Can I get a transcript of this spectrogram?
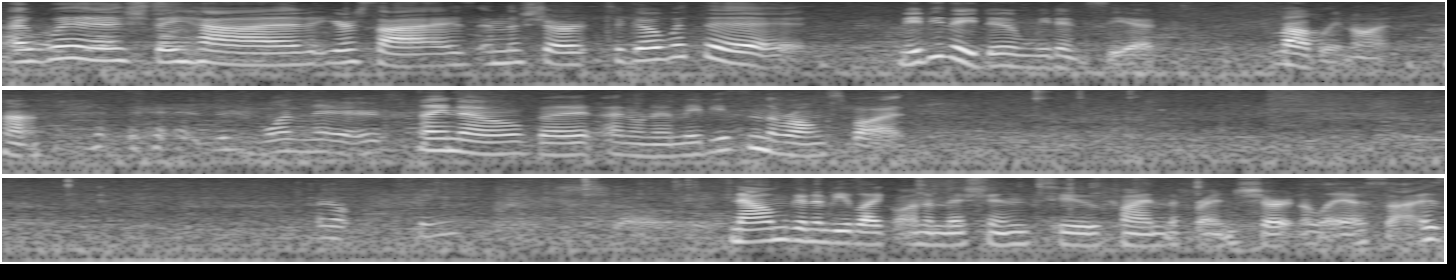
I wish they had your size in the shirt to go with it. Maybe they do and we didn't see it. Probably not, huh? There's one there. I know, but I don't know. Maybe it's in the wrong spot. I don't think. Now I'm gonna be like on a mission to find the friend shirt in Alayah size.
